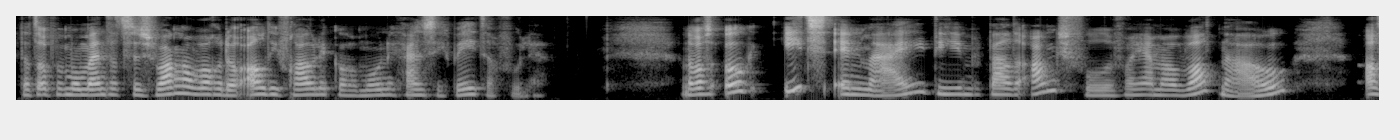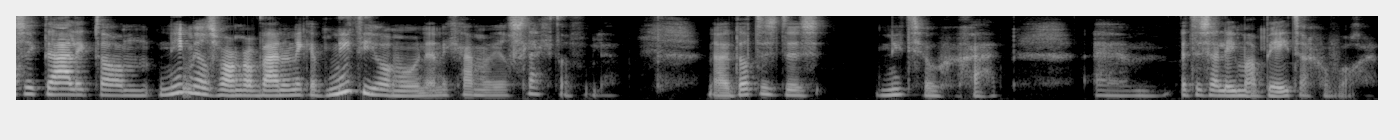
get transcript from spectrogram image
Dat op het moment dat ze zwanger worden door al die vrouwelijke hormonen gaan ze zich beter voelen. En er was ook iets in mij die een bepaalde angst voelde van ja, maar wat nou als ik dadelijk dan niet meer zwanger ben en ik heb niet die hormonen en ik ga me weer slechter voelen. Nou, dat is dus niet zo gegaan. Ehm, het is alleen maar beter geworden.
